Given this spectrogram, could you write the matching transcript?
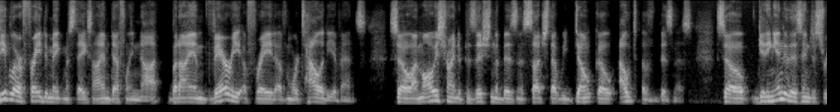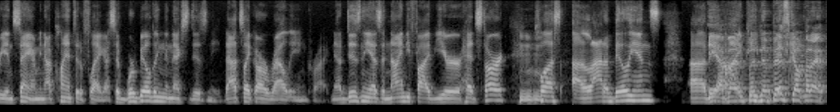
people are afraid to make mistakes. I am definitely not, but I am very afraid of mortality events. So I'm always trying to position the business such that we don't go out of business. So getting into this industry and saying, I mean, I planted a flag. I said, we're building the next Disney. That's like our rallying cry. Now, Disney has a 95 year head start, mm-hmm. plus a lot of billions. Uh, yeah, but, IP but Nabisco. But I,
